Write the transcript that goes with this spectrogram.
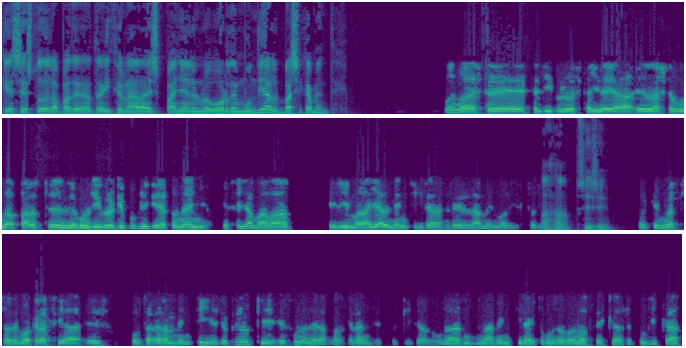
qué es esto de la patria traicionada España en el nuevo orden mundial, básicamente. Bueno, este, este libro, esta idea, es la segunda parte de un libro que publiqué hace un año, que se llamaba El Himalaya de mentiras de la memoria histórica. Ajá, sí, sí. Porque nuestra democracia es otra gran mentira. Yo creo que es una de las más grandes, porque claro, una, una mentira, y todo el mundo conoce, es que la República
